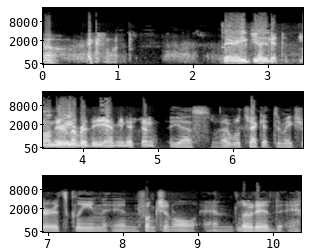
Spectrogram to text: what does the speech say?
Oh, excellent. Very Check good. it. They Henri? remembered the ammunition. Yes, I will check it to make sure it's clean and functional and loaded. And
